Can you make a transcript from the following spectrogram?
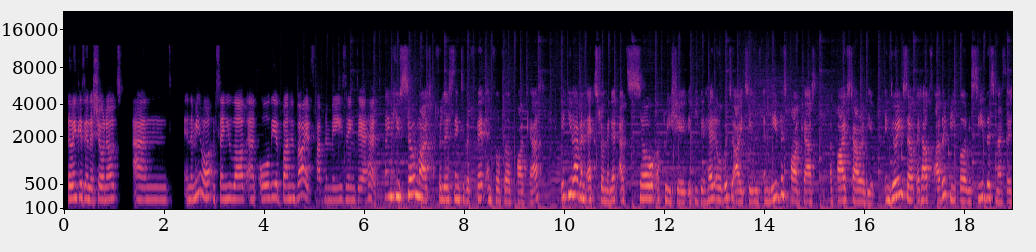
The link is in the show notes. And in the meanwhile, I'm sending you love and all the abundant vibes. Have an amazing day ahead. Thank you so much for listening to the Fit and Fulfill podcast. If you have an extra minute, I'd so appreciate if you could head over to iTunes and leave this podcast a five star review. In doing so, it helps other people receive this message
